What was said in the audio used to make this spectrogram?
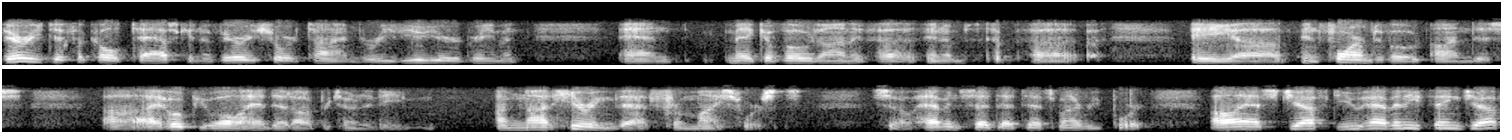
very difficult task in a very short time to review your agreement and make a vote on it, uh, in a, uh, a uh, informed vote on this. Uh, I hope you all had that opportunity. I'm not hearing that from my sources. So, having said that, that's my report. I'll ask Jeff. Do you have anything, Jeff?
